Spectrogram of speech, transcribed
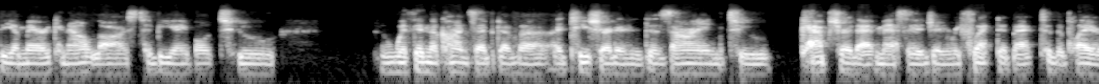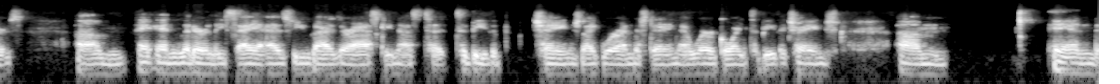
the American Outlaws to be able to, within the concept of a a t-shirt and design, to capture that message and reflect it back to the players. Um, and, and, literally say, as you guys are asking us to, to be the change, like we're understanding that we're going to be the change. Um, and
